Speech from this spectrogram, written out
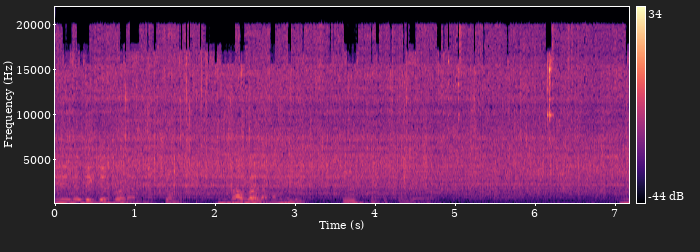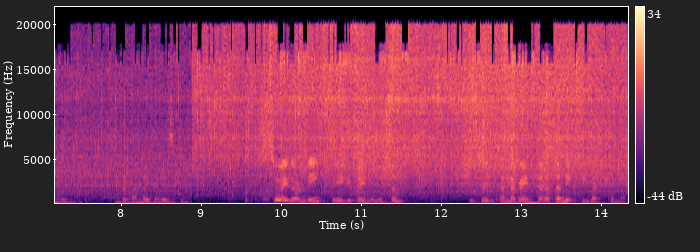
ఇదేదో దగ్గర పడాలి మొత్తం. ఇంకా అవ్వాలా మమ్మీది ఉమ్, చింతపండు అయితే వేసుకుంటాం సో ఇదండి వేగిపోయింది మొత్తం. ఇప్పుడు చల్లగా అయిన తర్వాత మిక్సీ పట్టుకుందాం.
